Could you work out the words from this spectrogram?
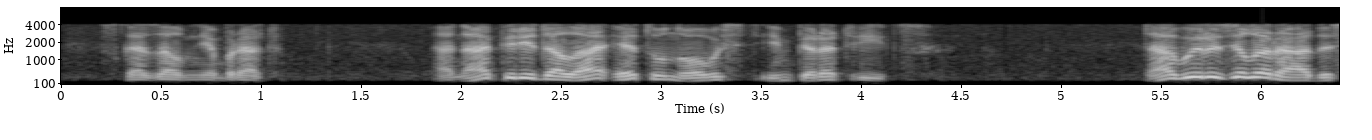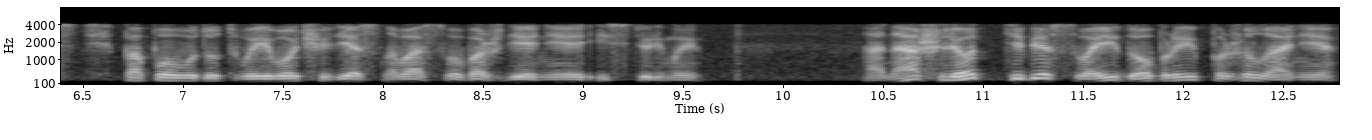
— сказал мне брат. Она передала эту новость императрице. Та выразила радость по поводу твоего чудесного освобождения из тюрьмы. Она шлет тебе свои добрые пожелания.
